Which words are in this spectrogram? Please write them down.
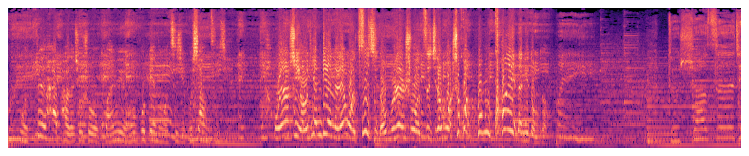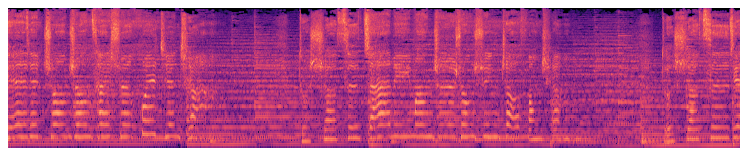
我最害怕的就是我怀孕后会变得我自己不像自己。我要是有一天变得连我自己都不认识我自己了，我是会崩溃的，你懂不懂？多少次跌跌撞撞才学会坚强？多少次在迷茫之中寻找方向？多少次跌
